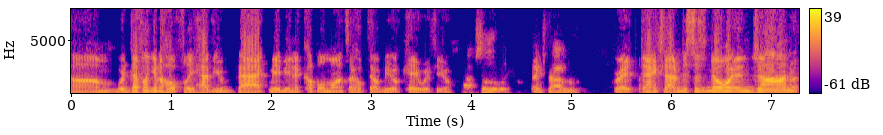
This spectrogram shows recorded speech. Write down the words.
Um, we're definitely going to hopefully have you back maybe in a couple months. I hope that will be okay with you. Absolutely. Thanks for having me. Great. Thanks, Adam. This is Noah and John.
